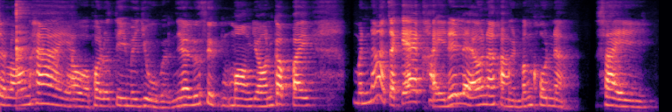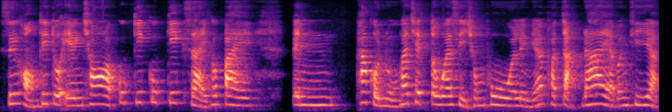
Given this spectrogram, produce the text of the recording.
จะร้องไห้อะเอาอะพอโรตีมาอยู่แบบเนี้ยรู้สึกมองย้อนกลับไป มันน่าจะแก้ไขได้แล้วนะคะ เหมือนบางคนอะใส่ซื้อของที่ตัวเองชอบกุ๊กกิ๊กกุ๊กกิ๊กใส่เข้าไป เป็นผ้าขนหนูผ้าเช็ดตัวสีชมพูอะไรอย่างเงี้ย พอจับได้อะบางทีอะ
